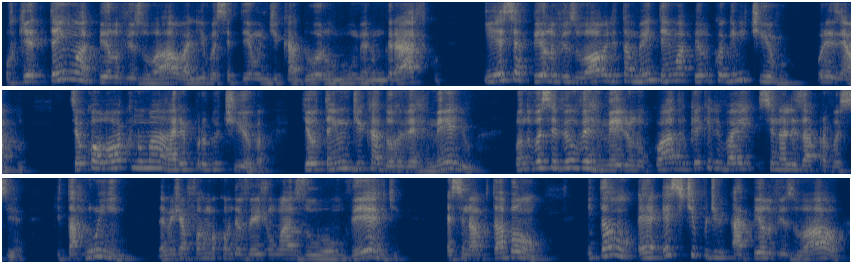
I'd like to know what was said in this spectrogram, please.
porque tem um apelo visual ali, você ter um indicador, um número, um gráfico, e esse apelo visual ele também tem um apelo cognitivo. Por exemplo, se eu coloco numa área produtiva que eu tenho um indicador vermelho, quando você vê o vermelho no quadro, o que, que ele vai sinalizar para você? Que está ruim. Da mesma forma, quando eu vejo um azul ou um verde, é sinal que está bom. Então, é, esse tipo de apelo visual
